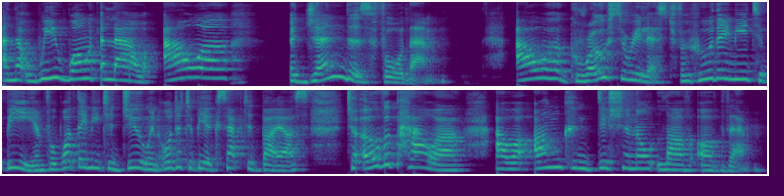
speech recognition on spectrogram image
and that we won't allow our agendas for them our grocery list for who they need to be and for what they need to do in order to be accepted by us to overpower our unconditional love of them.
